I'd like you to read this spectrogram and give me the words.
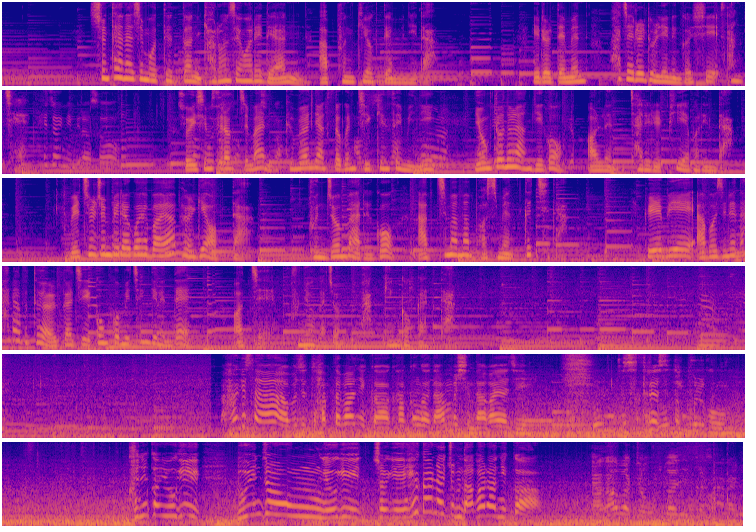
순탄하지 못했던 결혼 생활에 대한 아픈 기억 때문이다. 이럴 때면 화제를 돌리는 것이 상체. 회장님이라서 조심스럽지만 금연 약속은 지킨 셈이니 용돈을 안기고 얼른 자리를 피해버린다. 외출 준비라고 해봐야 별게 없다. 분 좀 바르고 앞치마만 벗으면 끝이다. 그에 비해 아버지는 하나부터 열까지 꼼꼼히 챙기는데 어째 부녀가 좀 바뀐 것 같다. 하기사 아버지도 답답하니까 가끔가다 한 번씩 나가야지 스트레스도 풀고 그니까 여기 노인정 여기 저기 해관에 좀 나가라니까 나가봤자 없다니까 사람이.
